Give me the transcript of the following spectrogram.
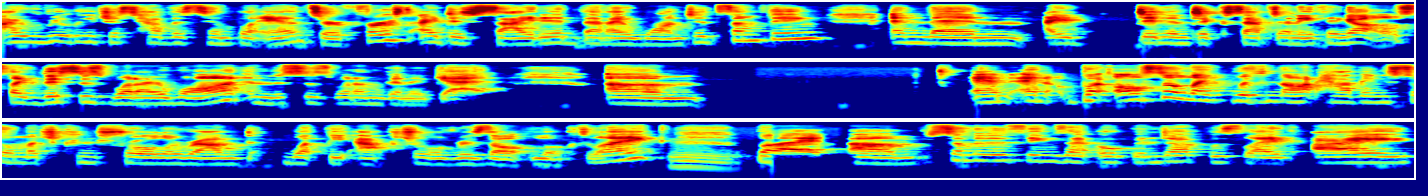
I really just have a simple answer. First, I decided that I wanted something, and then I didn't accept anything else. Like this is what I want, and this is what I'm gonna get. Um, and and but also like with not having so much control around what the actual result looked like. Mm. But um, some of the things that opened up was like I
